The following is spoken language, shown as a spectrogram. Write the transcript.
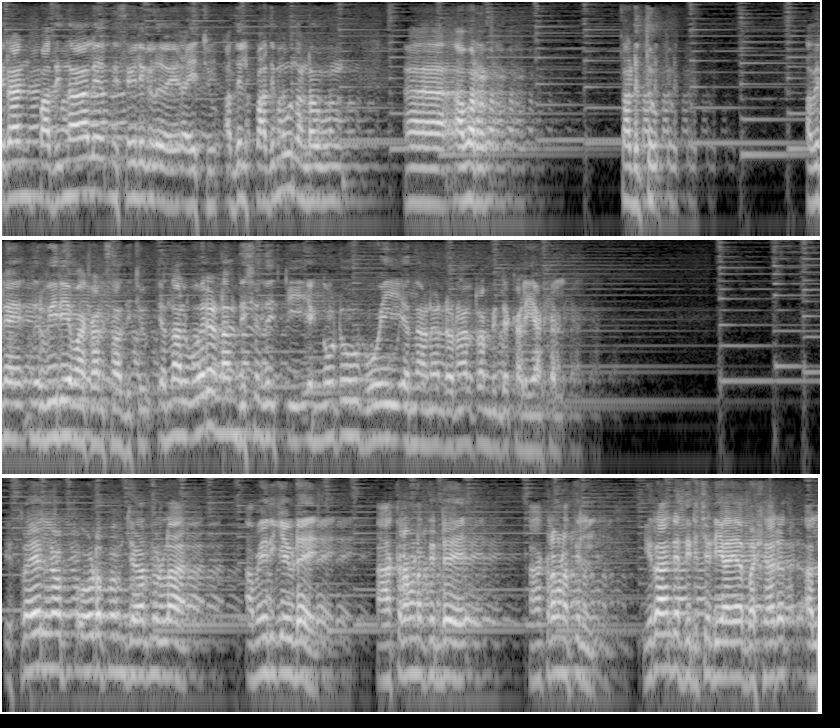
ഇറാൻ പതിനാല് മിസൈലുകൾ അയച്ചു. അതിൽ പതിമൂന്നെണ്ണവും അവർ തടുത്തു. അതിനെ നിർവീര്യമാക്കാൻ സാധിച്ചു. എന്നാൽ ഒരെണ്ണം ദിശ തെറ്റി എങ്ങോട്ടോ പോയി എന്നാണ് ഡൊണാൾഡ് ട്രംപിന്റെ കളിയാക്കൽ. ഇസ്രായേലിനോടൊപ്പം ചേർന്നുള്ള അമേരിക്കയുടെ ആക്രമണത്തിന്റെ ആക്രമണത്തിൽ ഇറാന്റെ തിരിച്ചടിയായ ബഷാരത് അൽ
